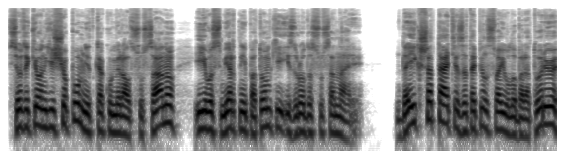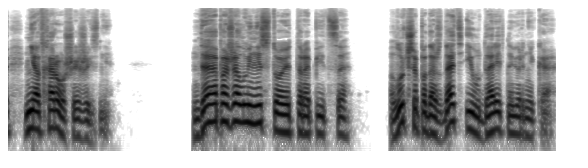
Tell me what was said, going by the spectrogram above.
Все-таки он еще помнит, как умирал Сусану и его смертные потомки из рода Сусанари. Да и к Шатате затопил свою лабораторию не от хорошей жизни. Да, пожалуй, не стоит торопиться. Лучше подождать и ударить наверняка.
